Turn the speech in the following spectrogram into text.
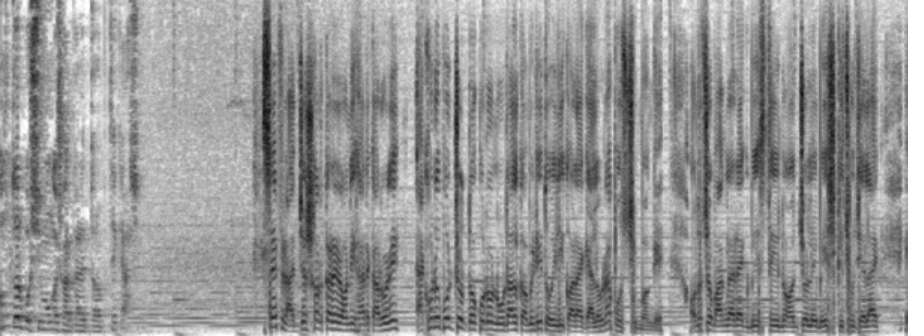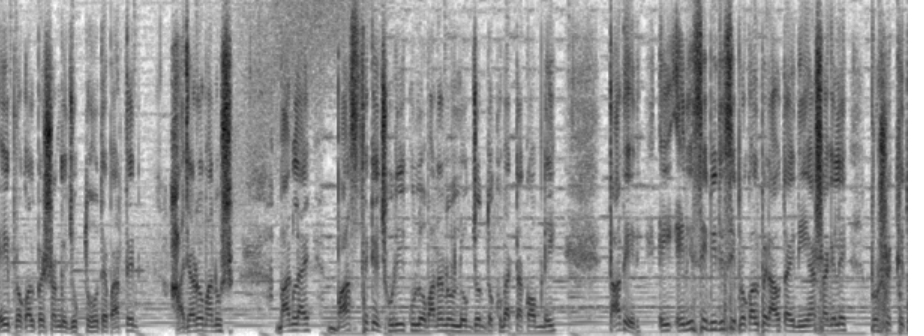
উত্তর পশ্চিমবঙ্গ সরকারের তরফ থেকে আসে না। স্রেফ রাজ্য সরকারের অনীহার কারণে এখনও পর্যন্ত কোনো নোডাল কমিটি তৈরি করা গেল না পশ্চিমবঙ্গে। অথচ বাংলার এক বিস্তীর্ণ অঞ্চলে বেশ কিছু জেলায় এই প্রকল্পের সঙ্গে যুক্ত হতে পারতেন হাজারো মানুষ। বাংলায় বাস থেকে ঝুড়ি, কুলো বানানোর লোকজন তো খুব একটা কম নেই। তাদের এই এনইসি বিডিসি প্রকল্পের আওতায় নিয়ে আসা গেলে প্রশিক্ষিত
